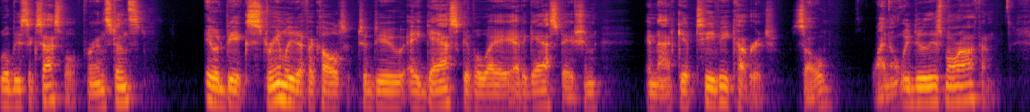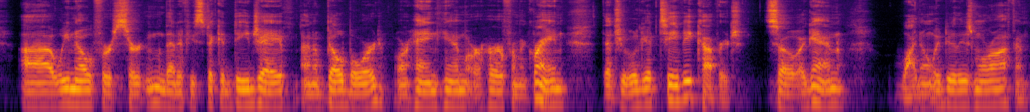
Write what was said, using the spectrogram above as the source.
will be successful. For instance, it would be extremely difficult to do a gas giveaway at a gas station and not get TV coverage. So, why don't we do these more often? Uh, we know for certain that if you stick a DJ on a billboard or hang him or her from a crane, that you will get TV coverage. So, again, why don't we do these more often?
